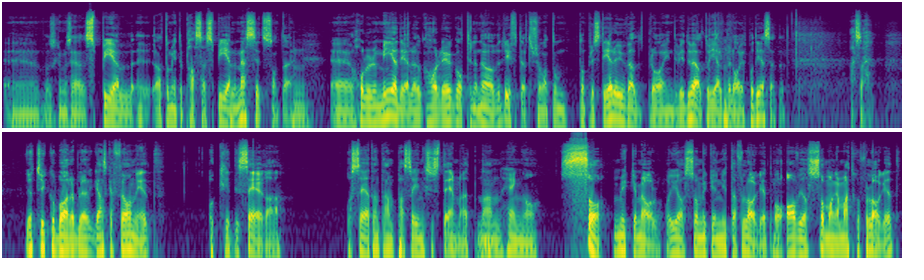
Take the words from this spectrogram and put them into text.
eh, vad ska man säga, spel, att de inte passar spelmässigt och sånt där. Mm. Eh, håller du med det eller har det gått till en överdrift eftersom att de, de presterar ju väldigt bra individuellt och hjälper laget på det sättet? Alltså, jag tycker bara det blir ganska fånigt att kritisera och säga att inte han passar in i systemet när han hänger så mycket mål och gör så mycket nytta för laget och avgör så många matcher för laget.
